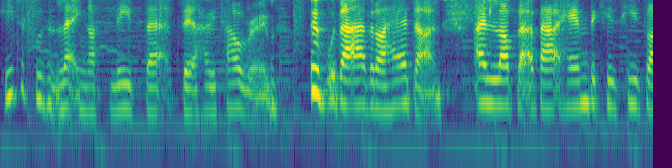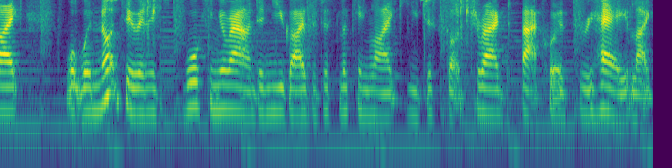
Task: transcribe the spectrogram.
he just wasn't letting us leave the, the hotel room without having our hair done. I love that about him because he's like, what we're not doing is walking around and you guys are just looking like you just got dragged backwards through hay. Like,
